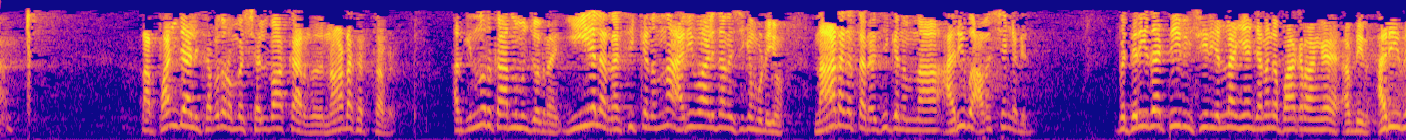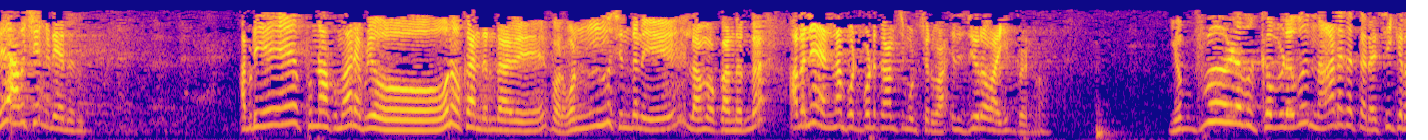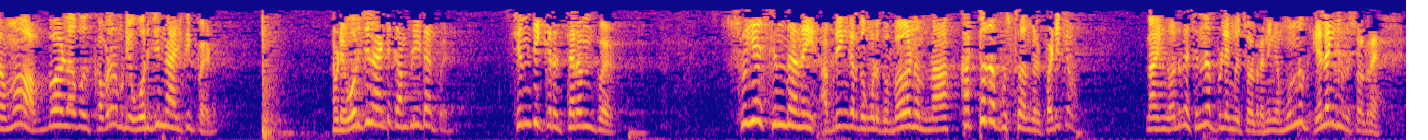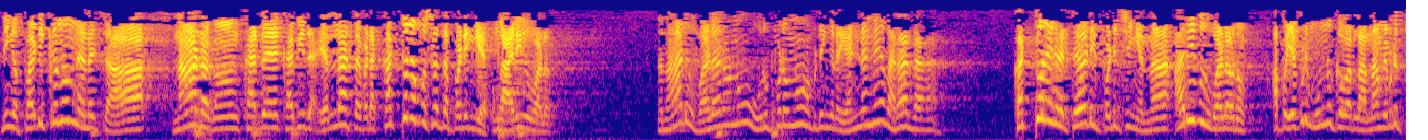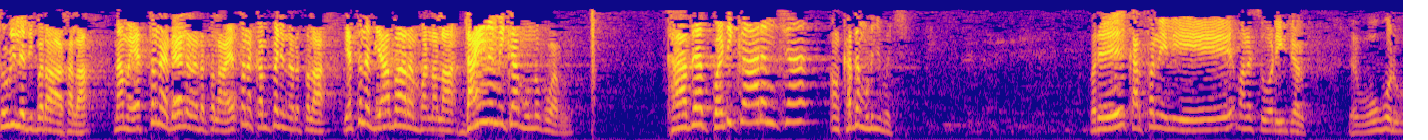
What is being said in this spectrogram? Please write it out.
நான் பஞ்சாலி சபதம் ரொம்ப செல்வாக்கா இருந்தது நாடக தமிழ் அதுக்கு இன்னொரு காரணமும் சொல்றேன். இயலை ரசிக்கணும்னா அறிவாளி தான் ரசிக்க முடியும். நாடகத்தை ரசிக்கணும்னா அறிவு அவசியம் கிடையாது. இப்ப தெரியுதா? டிவி சீரியல்லாம் ஏன் ஜனங்க பாக்குறாங்க அப்படின்னு. அறிவே அவசியம் கிடையாது. அப்படியே புண்ணாக்குமார் எப்படியோ உட்கார்ந்து இருந்தாரு ஒன்னும் சிந்தனையே இல்லாம உட்கார்ந்து இருந்தா அவனே எல்லாம் போட்டு போட்டு காமிச்சு முடிச்சிருவான். இது ஜீரோ ஆகிட்டு போயிடுவான் எவ்வளவுக்கு எவ்வளவு நாடகத்தை ரசிக்கிறோமோ அவ்வளவுக்கு அவ்வளவு நம்முடைய ஒரிஜினாலிட்டி போயிடும். நம்முடைய ஒரிஜினாலிட்டி கம்ப்ளீட்டா போயிடும். சிந்திக்கிற திறன் சுய சிந்தனை அப்படிங்கறது உங்களுக்கு வேணும்னா கட்டுரை புஸ்தகங்கள் படிக்கணும். நான் இங்க வந்து சின்ன பிள்ளைங்க சொல்றேன். நீங்க முன்னுக்கு இளைஞர்கள் சொல்றேன். நீங்க படிக்கணும்னு நினைச்சா நாடகம் கதை கவிதை எல்லாத்த விட கட்டுரை புஸ்தகத்தை படிங்க. உங்க அறிவு வளரும். நாடு வளரணும் உருப்படணும் அப்படிங்கிற எண்ணமே வராதா? கட்டுரைகளை தேடி படிச்சீங்கன்னா அறிவு வளரும். அப்ப எப்படி முன்னுக்கு வரலாம்? நாம எப்படி தொழிலதிபரா ஆகலாம்? நாம எத்தனை வேலை நடத்தலாம்? எத்தனை கம்பெனி நடத்தலாம்? எத்தனை வியாபாரம் பண்ணலாம்? டைனமிக்கா முன்னுக்கு வரலாம் கதை படிக்க ஆரம்பிச்சான். அவன் கதை முடிஞ்சு போச்சு. ஒரே கற்பனையிலேயே மனசு ஓடிக்கிட்டே இருக்கும். ஒவ்வொரு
